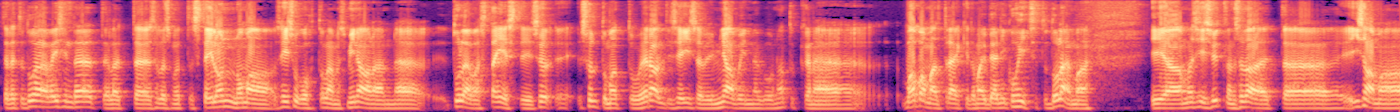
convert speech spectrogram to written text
te olete tuleva esindajad, te olete selles mõttes, teil on oma seisukoht olemas, mina olen äh, tulevast täiesti sõltumatu eraldiseisev ja mina võin nagu natukene vabamalt rääkida, ma ei pea nii kohitsetud olema. ja ma siis ütlen seda, et äh, Isamaa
